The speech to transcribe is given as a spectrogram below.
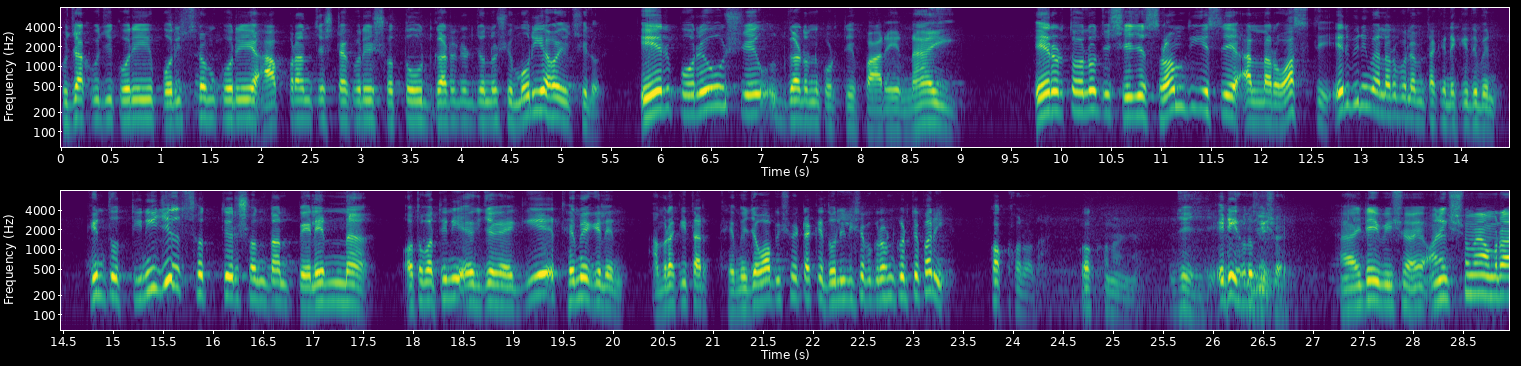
খোঁজাখুঁজি করে পরিশ্রম করে আপ্রাণ চেষ্টা করে সত্য উদ্ঘাটনের জন্য সে মরিয়া হয়েছিল। এরপরেও সে উদ্ঘাটন করতে পারে নাই। এর অর্থ হলো যে সে যে শ্রম দিয়েছে আল্লাহর ওয়াস্তে এর বিনিময়ে আল্লাহর বলে আমি তাকে নেকি দেবেন। কিন্তু তিনি যে সত্যের সন্ধান পেলেন না অথবা তিনি এক জায়গায় গিয়ে থেমে গেলেন আমরা কি তার থেমে যাওয়া বিষয়টাকে দলিল হিসেবে গ্রহণ করতে পারি? কখনো না। কখনো না। জি জি এটাই হলো বিষয়। হ্যাঁ এটাই বিষয়। অনেক সময় আমরা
